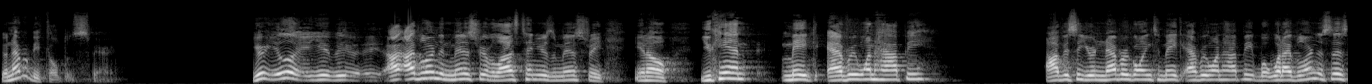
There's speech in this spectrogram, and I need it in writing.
You'll never be filled with the Spirit. You're, you, you, I've learned in ministry over the last 10 years of ministry, you know, you can't make everyone happy. Obviously, you're never going to make everyone happy, but what I've learned is this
